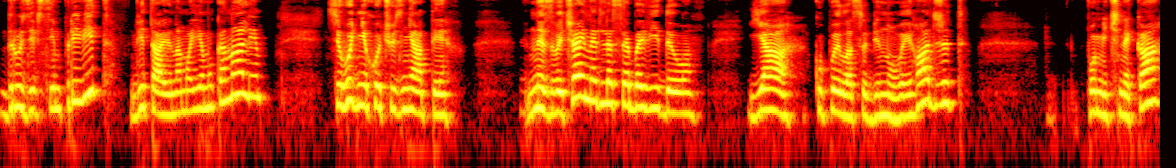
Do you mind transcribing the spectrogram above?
Друзі, всім привіт! Вітаю на моєму каналі. Сьогодні хочу зняти незвичайне для себе відео. Я купила собі новий гаджет помічника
